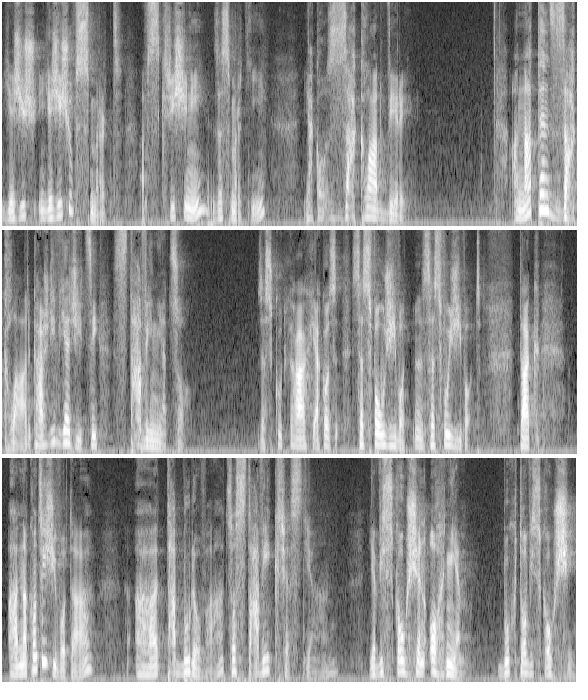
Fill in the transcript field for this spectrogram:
Ježíš, Ježíšův smrt a vzkříšení ze smrtí jako základ víry. A na ten základ každý věřící staví něco. Ze skutkách jako se, svou život, se svůj život. Tak a na konci života a ta budova, co staví křesťan, je vyzkoušen ohněm. Bůh to vyzkouší.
